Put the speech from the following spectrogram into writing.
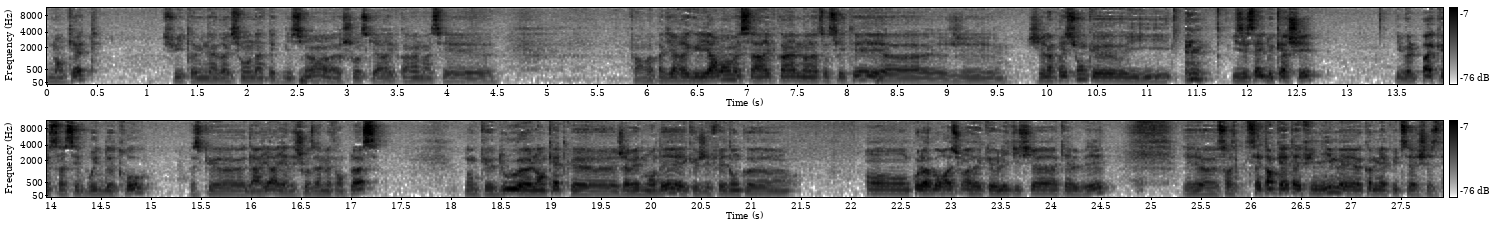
une enquête suite à une agression d'un technicien, chose qui arrive quand même assez enfin on va pas dire régulièrement, mais ça arrive quand même dans la société. L'impression qu'ils ils essayent de cacher. Ils veulent pas que ça s'ébruite de trop, parce que derrière, il y a des choses à mettre en place. Donc euh, d'où euh, l'enquête que j'avais demandé et que j'ai fait donc en collaboration avec Laetitia Calvé. Et cette enquête est finie, mais comme il n'y a plus de CHST,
